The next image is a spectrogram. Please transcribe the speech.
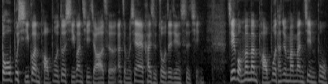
都不习惯跑步，都习惯骑脚踏车。那怎么现在开始做这件事情？结果慢慢跑步，他就慢慢进步。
